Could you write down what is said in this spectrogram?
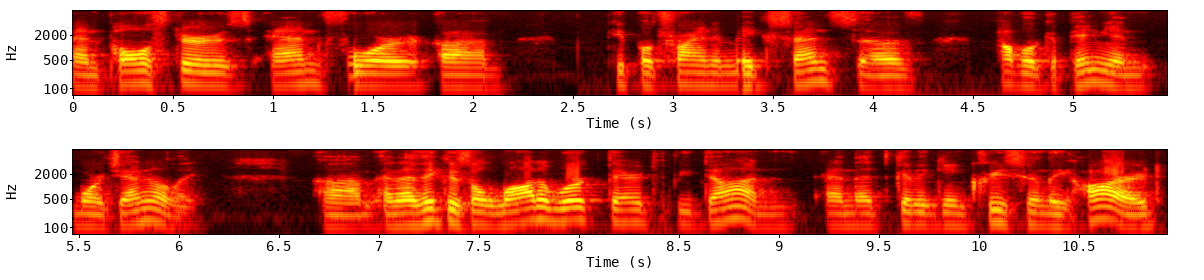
and pollsters and for um, people trying to make sense of public opinion more generally. Um, and I think there's a lot of work there to be done, and that's getting increasingly hard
